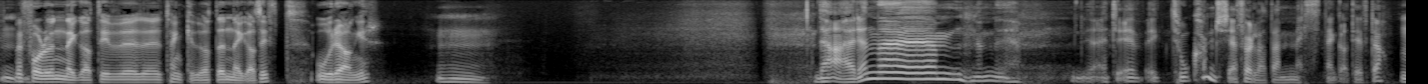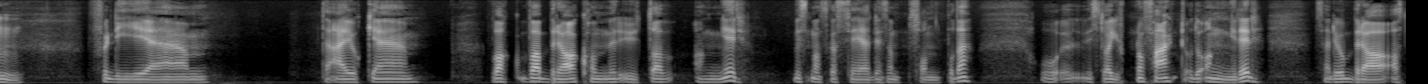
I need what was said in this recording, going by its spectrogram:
Mm. Men får du en negativ eh, Tenker du at det er negativt? Ordet anger? Mm. Det er en øh, jeg, jeg, jeg tror kanskje jeg føler at det er mest negativt, ja. Mm. Fordi øh, det er jo ikke hva, hva bra kommer ut av anger, hvis man skal se liksom sånn på det. Og hvis du har gjort noe fælt, og du angrer, så er det jo bra at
